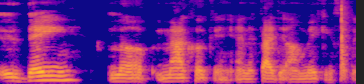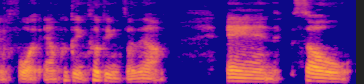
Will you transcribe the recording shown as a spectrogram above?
they love my cooking and the fact that I'm making something for them. I'm cooking, cooking for them and so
